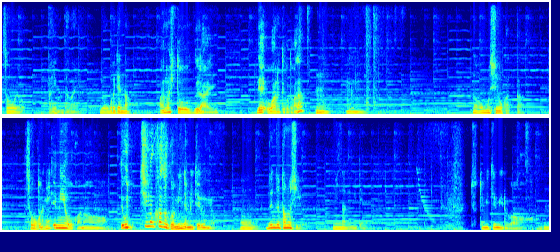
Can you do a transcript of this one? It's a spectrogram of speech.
そうよ。体温高い。よう覚えてんな。あの人ぐらいで終わるってことかな、うん。うん、なんか面白かった。ちょっと見てみようかな。でうちの家族はみんな見てるんよ。うん。全然楽しいよ。みんなで見ても。ちょっと見てみるわ。うん。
